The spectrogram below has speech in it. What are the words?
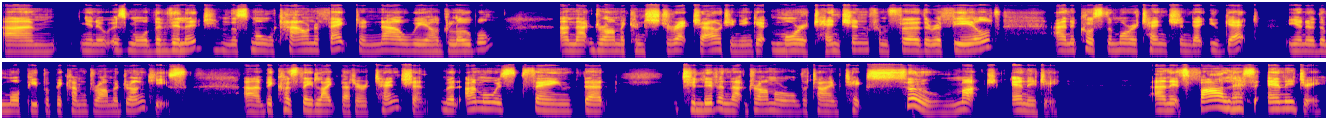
um, you know it was more the village and the small town effect and now we are global and that drama can stretch out and you can get more attention from further afield. And of course the more attention that you get you know the more people become drama drunkies uh, because they like that attention. But i'm always saying that to live in that drama all the time takes so much energy. And it's far less energy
